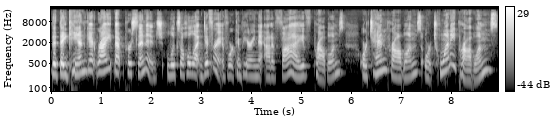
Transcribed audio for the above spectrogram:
that they can get right, that percentage looks a whole lot different if we're comparing it out of five problems or 10 problems or 20 problems.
